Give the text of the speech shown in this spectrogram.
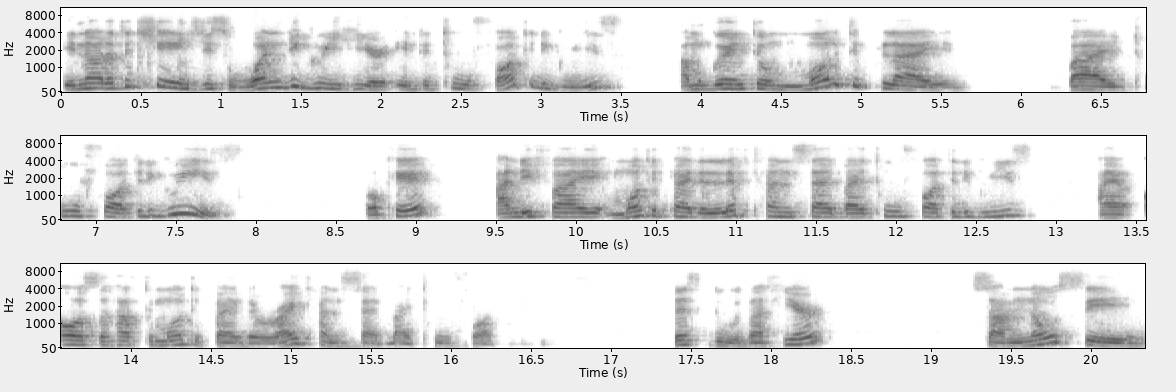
in order to change this one degree here into 240 degrees, I'm going to multiply by 240 degrees, okay? And if I multiply the left-hand side by 240 degrees, I also have to multiply the right-hand side by 240 degrees. Let's do that here. So I'm now saying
